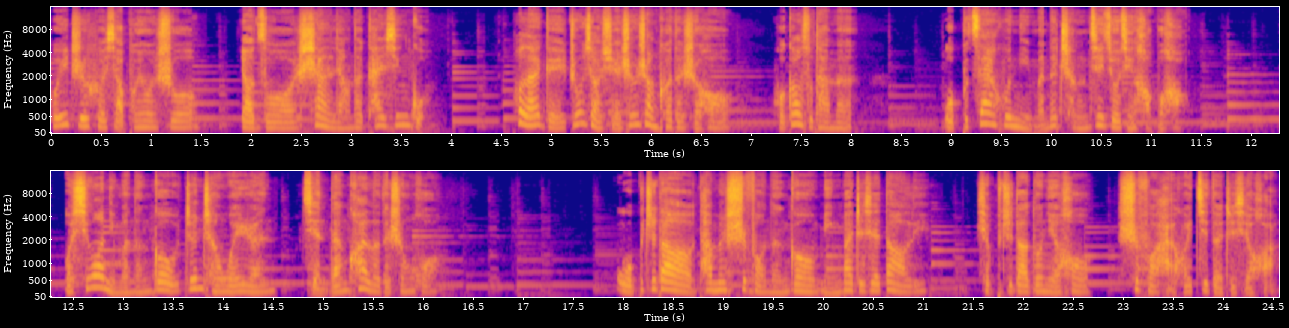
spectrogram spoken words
我一直和小朋友说要做善良的开心果。后来给中小学生上课的时候，我告诉他们，我不在乎你们的成绩究竟好不好，我希望你们能够真诚为人，简单快乐的生活。我不知道他们是否能够明白这些道理，也不知道多年后是否还会记得这些话。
